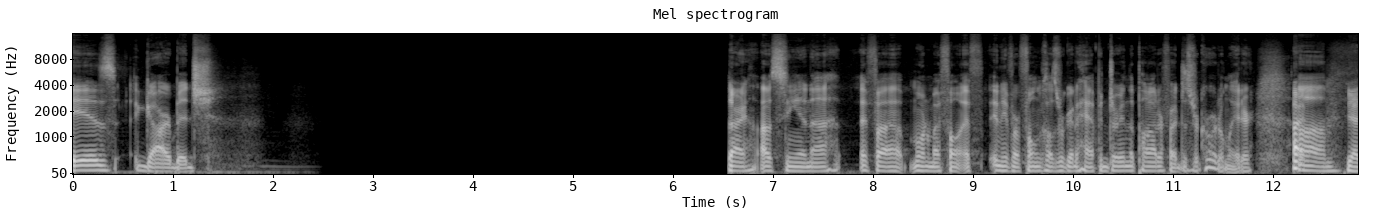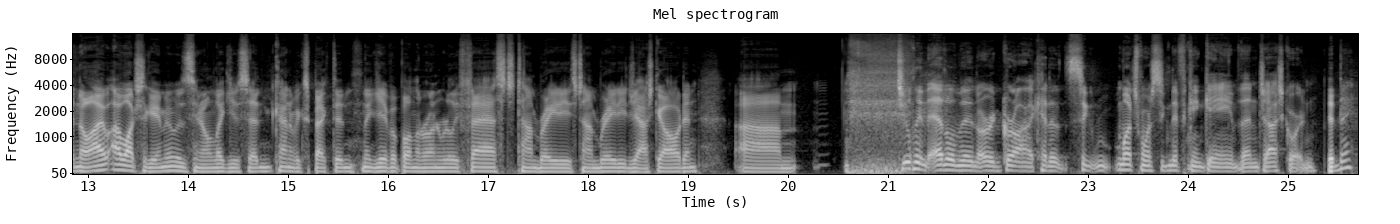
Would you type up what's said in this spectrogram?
Is garbage. Sorry, I was seeing uh, if uh, one of my phone, if any of our phone calls were going to happen during the pod, or if I just record them later. Um, Yeah, no, I, I watched the game. It was, you know, like you said, kind of expected. They gave up on the run really fast. Tom Brady's Tom Brady, Josh Gordon. Um, Julian Edelman or Gronk had a sig- much more significant game than Josh Gordon. did they?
